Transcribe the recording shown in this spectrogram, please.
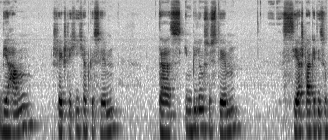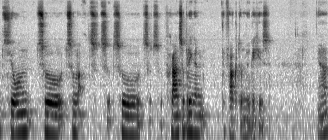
wir haben, Schrägstrich ich habe gesehen, dass im Bildungssystem sehr starke Disruption zu, zu, zu, zu, zu, voranzubringen de facto unmöglich ist. Ja?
